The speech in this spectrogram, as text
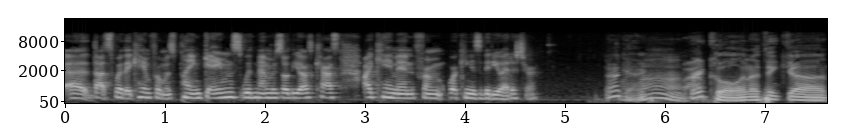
uh, that's where they came from, was playing games with members of the Yogscast. I came in from working as a video editor. Okay. Very cool. And I think uh,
